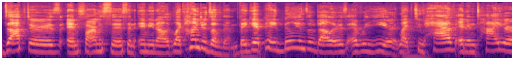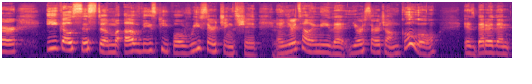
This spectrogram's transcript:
doctors and pharmacists and immunologists? Like hundreds of them. Mm-hmm. They get paid billions of dollars every year. Like to have an entire ecosystem of these people researching shit, Mm-hmm. and you're telling me that your search on Google is better than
